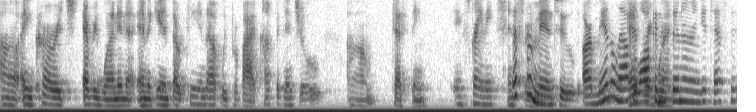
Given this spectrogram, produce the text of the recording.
Uh, I encourage everyone, and, and again, 13 and up, we provide confidential um, testing. and screening. and That's for men too. Are men allowed to walk in the center and get tested?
